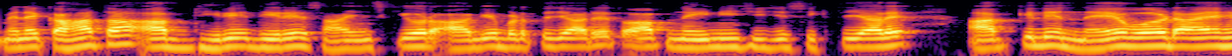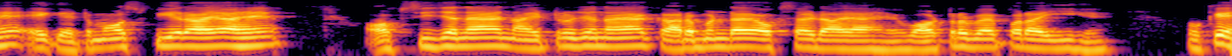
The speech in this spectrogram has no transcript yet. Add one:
मैंने कहा था, आप धीरे धीरे साइंस की ओर आगे बढ़ते जा रहे हैं तो आप नई नई चीज़ें सीखते जा रहे हैं। आपके लिए नए वर्ड आए हैं। एक एटमॉस्फियर आया है। ऑक्सीजन आया नाइट्रोजन आया कार्बन डाइऑक्साइड आया है। वाटर वेपर आई है। ओके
